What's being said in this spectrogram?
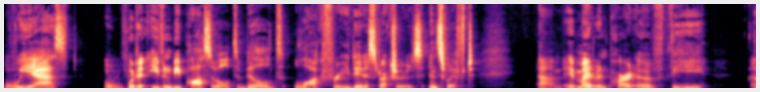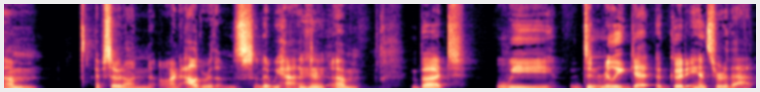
we asked would it even be possible to build lock free data structures in Swift? Um, it might have been part of the um, episode on on algorithms that we had, mm-hmm. um, but we didn't really get a good answer to that.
